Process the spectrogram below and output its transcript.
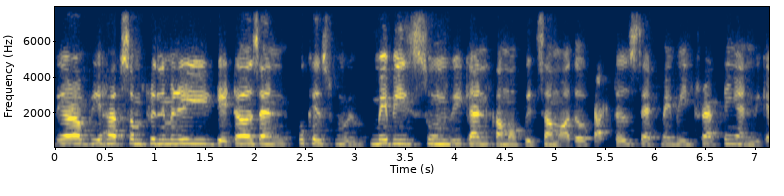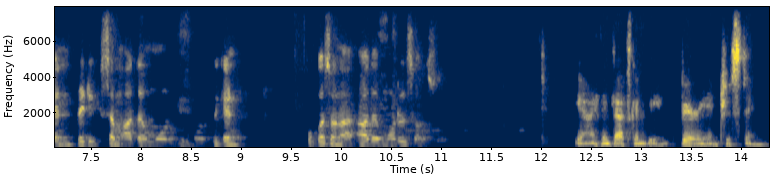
there we have some preliminary data and okay, so maybe soon we can come up with some other factors that may be interacting and we can predict some other more, we can focus on other models also yeah, I think that's going to be very interesting.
